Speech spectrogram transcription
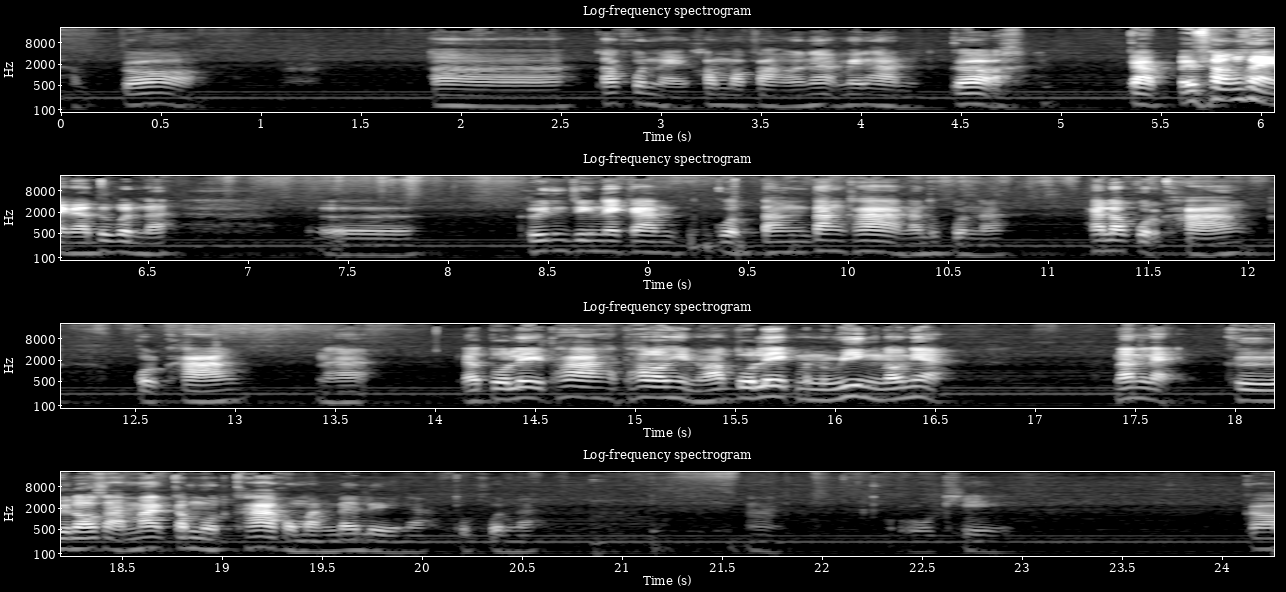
ครับก็อ่าถ้าคนไหนเข้ามาฟังแล้วเนี่ยไม่ทันก็ กลับไปฟังใหม่นะทุกคนนะ เออคือจริงๆในการกดตั้งตั้งค่านะทุกคนนะ ให้เรากดค้าง กดค้างนะฮะ แล้วตัวเลขถ้าถ้าเราเห็นว่าตัวเลขมันวิ่งแล้วเนี่ย นั่นแหละ คือเราสามารถกำหนดค่าของมันได้เลยนะทุกคนนะอืมโอเค ก็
